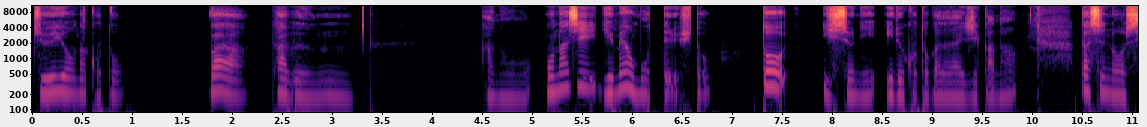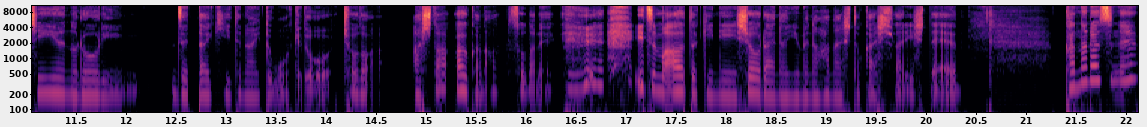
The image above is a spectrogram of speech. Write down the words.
重要なことは、多分、あの同じ夢を持ってる人と一緒にいることが大事かな私の親友のローリン絶対聞いてないと思うけどちょうど明日？会うかな？そうだね。いつも会う時に将来の夢の話とかしたりして必ずね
